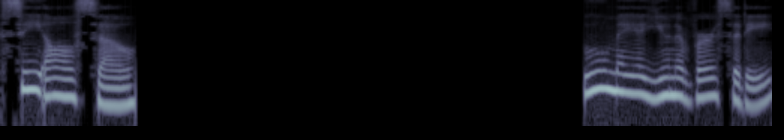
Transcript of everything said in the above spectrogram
See also Umeå University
